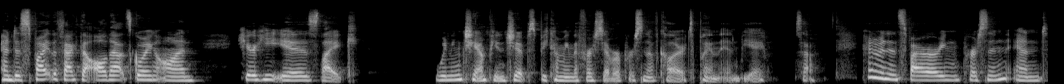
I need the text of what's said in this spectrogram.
And despite the fact that all that's going on, here he is like winning championships, becoming the first ever person of color to play in the NBA. So, kind of an inspiring person and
